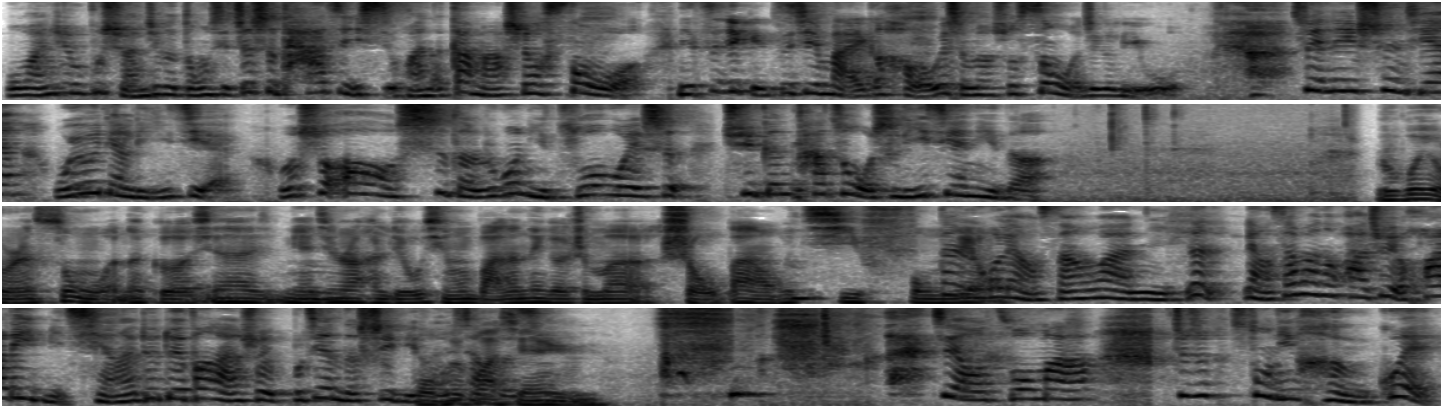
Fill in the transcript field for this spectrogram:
我完全不喜欢这个东西，这是他自己喜欢的，干嘛是要送我？你自己给自己买一个好了，为什么要说送我这个礼物？所以那一瞬间，我有点理解，我就说哦，是的，如果你作，我也是去跟他做，我是理解你的。如果有人送我那个现在年轻人很流行玩的那个什么手办，我会气疯掉但如果。两三万，你那两三万的话，就也花了一笔钱啊，对对方来说也不见得是一笔我会很小的钱。挂咸鱼，这样作吗？就是送你很贵，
